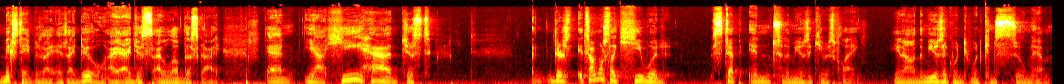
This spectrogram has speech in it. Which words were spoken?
mixtape as I as I do. I, I just I love this guy, and yeah, he had just there's it's almost like he would step into the music he was playing. You know, the music would would consume him.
